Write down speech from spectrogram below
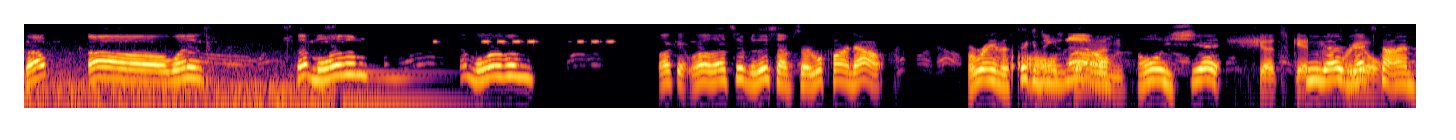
Well, oh, what is. Is that more of them? Is that more of them? Fuck it. Well, that's it for this episode. We'll find out. We're in the thick of things now. Holy shit. Shit's getting See you guys real. next time.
